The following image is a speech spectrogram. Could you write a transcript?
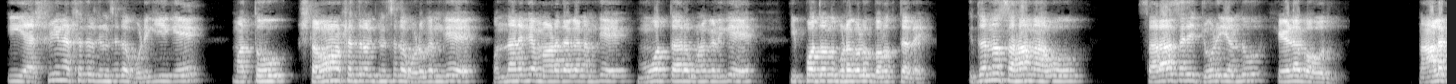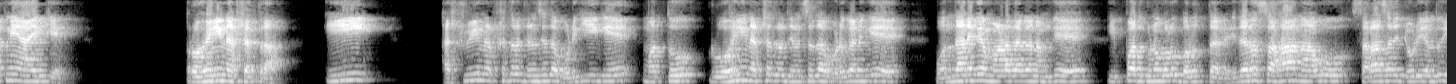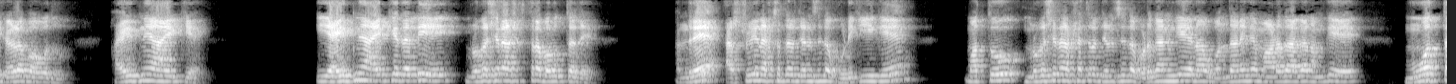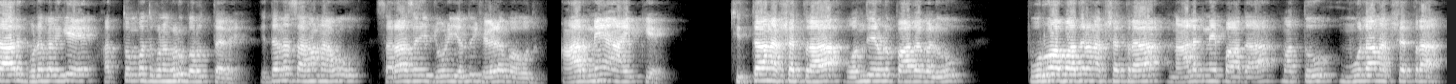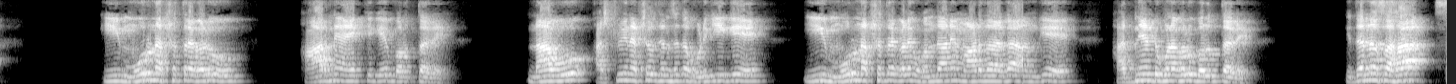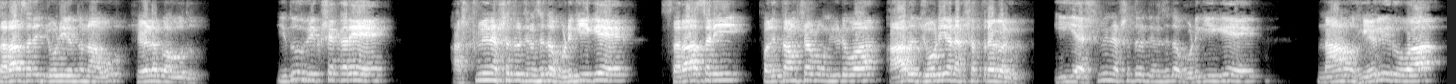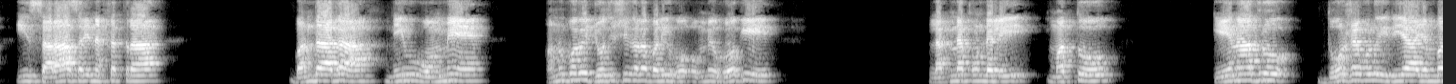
ಈ ಅಶ್ವಿನಿ ನಕ್ಷತ್ರ ಜನಿಸಿದ ಹುಡುಗಿಗೆ ಮತ್ತು ಶ್ರವಣ ನಕ್ಷತ್ರ ಜನಿಸಿದ ಹುಡುಗನಿಗೆ ಹೊಂದಾಣಿಕೆ ಮಾಡಿದಾಗ ನಮಗೆ ಮೂವತ್ತಾರು ಗುಣಗಳಿಗೆ ಇಪ್ಪತ್ತೊಂದು ಗುಣಗಳು ಬರುತ್ತವೆ. ಇದನ್ನು ಸಹ ನಾವು ಸರಾಸರಿ ಜೋಡಿ ಎಂದು ಹೇಳಬಹುದು. ನಾಲ್ಕನೇ ಆಯ್ಕೆ, ರೋಹಿಣಿ ನಕ್ಷತ್ರ. ಈ ಅಶ್ವಿನಿ ನಕ್ಷತ್ರ ಜನಿಸಿದ ಹುಡುಗಿಗೆ ಮತ್ತು ರೋಹಿಣಿ ನಕ್ಷತ್ರ ಜನಿಸಿದ ಹುಡುಗನಿಗೆ ಹೊಂದಾಣಿಕೆ ಮಾಡಿದಾಗ ನಮಗೆ ಇಪ್ಪತ್ತು ಗುಣಗಳು ಬರುತ್ತವೆ. ಇದನ್ನು ಸಹ ನಾವು ಸರಾಸರಿ ಜೋಡಿ ಎಂದು ಹೇಳಬಹುದು. ಐದನೇ ಆಯ್ಕೆ. ಈ ಐದನೇ ಆಯ್ಕೆಯಲ್ಲಿ ಮೃಗಶಿರ ನಕ್ಷತ್ರ ಬರುತ್ತದೆ. ಅಂದ್ರೆ ಅಶ್ವಿನಿ ನಕ್ಷತ್ರ ಜನಿಸಿದ ಹುಡುಗಿಗೆ ಮತ್ತು ಮೃಗಶಿರ ನಕ್ಷತ್ರ ಜನಿಸಿದ ಹುಡುಗನಿಗೆ ನಾವು ಹೊಂದಾಣಿಕೆ ಮಾಡಿದಾಗ ನಮಗೆ ಮೂವತ್ತಾರು ಗುಣಗಳಿಗೆ ಹತ್ತೊಂಬತ್ತು ಗುಣಗಳು ಬರುತ್ತವೆ. ಇದನ್ನು ಸಹ ನಾವು ಸರಾಸರಿ ಜೋಡಿ ಎಂದು ಹೇಳಬಹುದು. ಆರನೇ ಆಯ್ಕೆ. ಚಿತ್ತ ನಕ್ಷತ್ರ ಒಂದೆರಡು ಪಾದಗಳು, ಪೂರ್ವಭಾದ್ರ ನಕ್ಷತ್ರ ನಾಲ್ಕನೇ ಪಾದ ಮತ್ತು ಮೂಲ ನಕ್ಷತ್ರ ಈ ಮೂರು ನಕ್ಷತ್ರಗಳು ಆರನೇ ಆಯ್ಕೆಗೆ ಬರುತ್ತವೆ. ನಾವು ಅಶ್ವಿನಿ ನಕ್ಷತ್ರ ಜನಿಸಿದ ಹುಡುಗಿಗೆ ಈ ಮೂರು ನಕ್ಷತ್ರಗಳಿಗೆ ಹೊಂದಾಣೆ ಮಾಡಿದಾಗ ನಮಗೆ ಹದಿನೆಂಟು ಗುಣಗಳು ಬರುತ್ತವೆ. ಇದನ್ನು ಸಹ ಸರಾಸರಿ ಜೋಡಿ ಎಂದು ನಾವು ಹೇಳಬಹುದು. ಇದು ವೀಕ್ಷಕರೇ, ಅಶ್ವಿನಿ ನಕ್ಷತ್ರ ಜನಿಸಿದ ಹುಡುಗಿಗೆ ಸರಾಸರಿ ಫಲಿತಾಂಶಗಳು ನೀಡುವ ಆರು ಜೋಡಿಯ ನಕ್ಷತ್ರಗಳು. ಈ ಅಶ್ವಿನಿ ನಕ್ಷತ್ರ ಜನಿಸಿದ ಹುಡುಗಿಗೆ ನಾನು ಹೇಳಿರುವ ಈ ಸರಾಸರಿ ನಕ್ಷತ್ರ ಬಂದಾಗ ನೀವು ಒಮ್ಮೆ ಅನುಭವಿ ಜ್ಯೋತಿಷಿಗಳ ಬಳಿ ಒಮ್ಮೆ ಹೋಗಿ ಲಗ್ನ ಕುಂಡಲಿ ಮತ್ತು ಏನಾದರೂ ದೋಷಗಳು ಇದೆಯಾ ಎಂಬ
